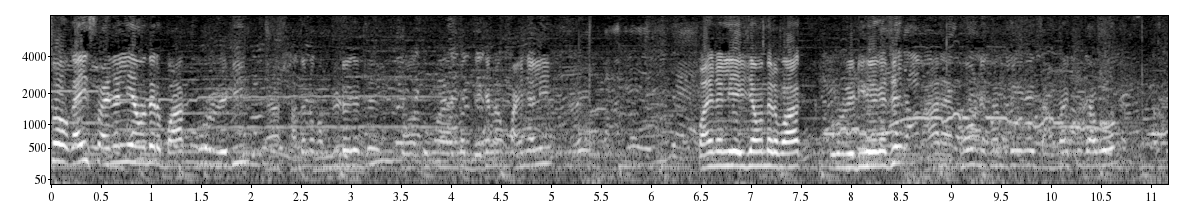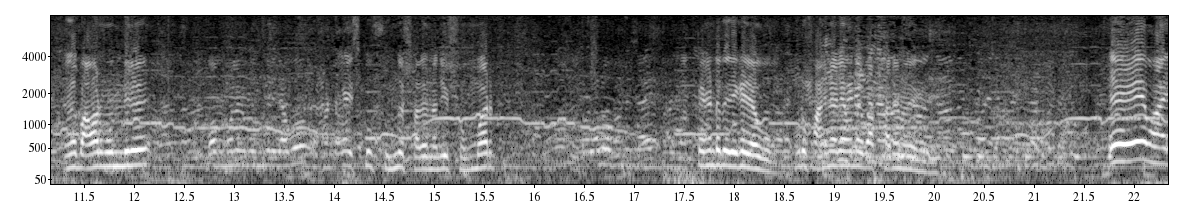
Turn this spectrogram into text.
সো গাইস ফাইনালি আমাদের বাঘ পুরো রেডি সাজানো কমপ্লিট হয়ে গেছে। তো তোমরা একবার দেখে নাও ফাইনালি ফাইনালি এই যে আমাদের বাঘ পুরো রেডি হয়ে গেছে। আর এখন এখান থেকে আমরা একটু যাব বাবার মন্দিরে। বমভলের মন্দিরে যাব, ওখানটা খুব সুন্দর সাজানো আছে। সোমবার এখানটাতে দেখে যাব। পুরো ফাইনালি আমাদের বাঘ সাজানো হয়ে গেছে। এ ভাই।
